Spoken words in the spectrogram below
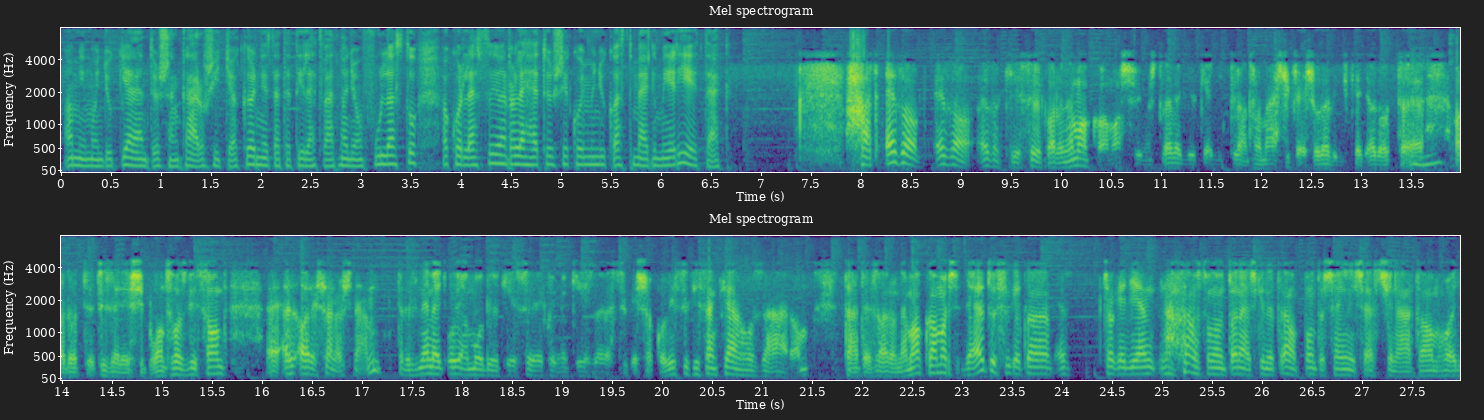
ami mondjuk jelentősen károsítja a környezetet, illetve hát nagyon fullasztó, akkor lesz olyanra lehetőség, hogy mondjuk azt megmérjétek? Hát ez a, ez a, ez a készülék arra nem alkalmas, hogy most levegyük egyik pillanatra a másikra, és oda vigyük egy adott, uh-huh. adott tüzelési ponthoz, viszont eh, ez, arra sajnos nem. Tehát ez nem egy olyan mobil készülék, hogy mi kézbe veszük, és akkor visszük, hiszen kell hozzá áram. Tehát ez arra nem alkalmas, de ettől függetlenül ez csak egy ilyen, nem azt mondom tanácsként, de pontosan én is ezt csináltam, hogy,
